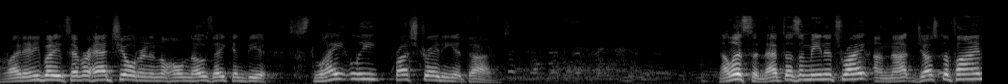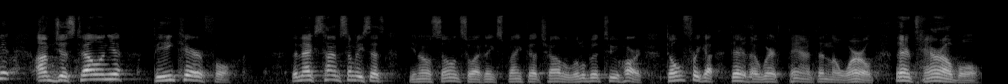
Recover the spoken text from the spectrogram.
All right, anybody that's ever had children in the home knows they can be slightly frustrating at times. Now, listen, that doesn't mean it's right. I'm not justifying it. I'm just telling you, be careful. The next time somebody says, you know, so and so, I think spanked that child a little bit too hard, don't freak out. They're the worst parent in the world. They're terrible.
